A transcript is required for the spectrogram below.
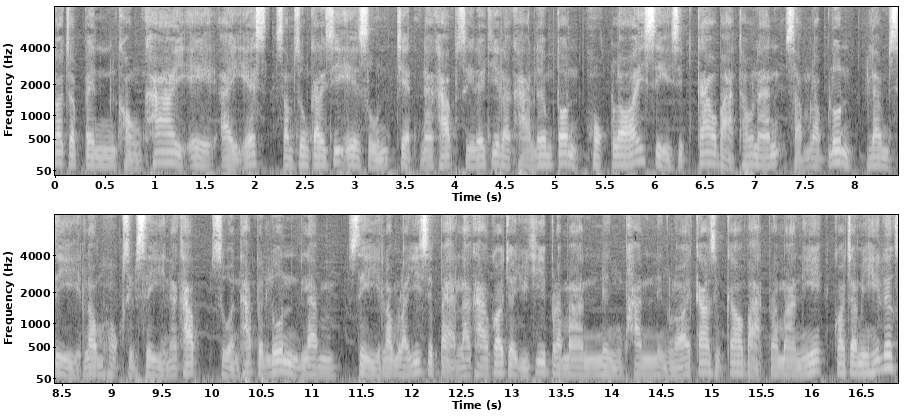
ก็จะเป็นของค่าย AIS Samsung Galaxy A07 นะครับซื้อได้ที่ราคาเริ่มต้น 649 บาทเท่านั้นสำหรับรุ่น RAM 4 ROM 64 นะครับ ส่วนถ้าเป็นรุ่น RAM 4 ROM 128 ราคาก็จะอยู่ที่ประมาณ 1,199 บาทประมาณนี้ ก็จะมีให้เลือก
